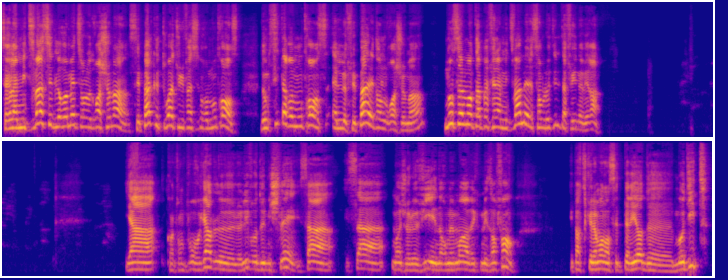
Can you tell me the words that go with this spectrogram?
C'est la mitzvah, c'est de le remettre sur le droit chemin. C'est pas que toi, tu lui fasses une remontrance. Donc, si ta remontrance, elle ne le fait pas, elle est dans le droit chemin, non seulement tu n'as pas fait la mitzvah, mais semble-t-il, tu as fait une avéra. Il y a, quand on regarde le, livre de Michelet, ça, ça, moi, je le vis énormément avec mes enfants, et particulièrement dans cette période euh, maudite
